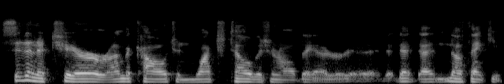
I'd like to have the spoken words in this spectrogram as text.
sit in a chair or on the couch and watch television all day. Or, uh, that, that, no, thank you.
